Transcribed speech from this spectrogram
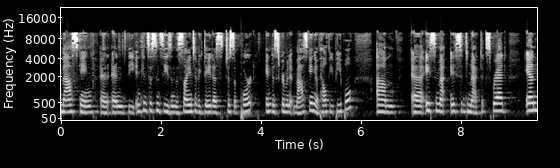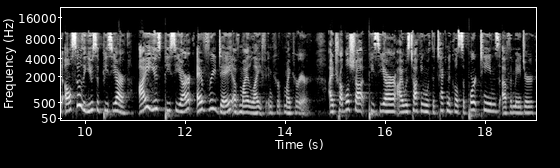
masking and, and, the inconsistencies in the scientific data to support indiscriminate masking of healthy people, um, uh, asymptomatic spread, and also the use of PCR. I use PCR every day of my life in my career. I troubleshot PCR. I was talking with the technical support teams of the major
